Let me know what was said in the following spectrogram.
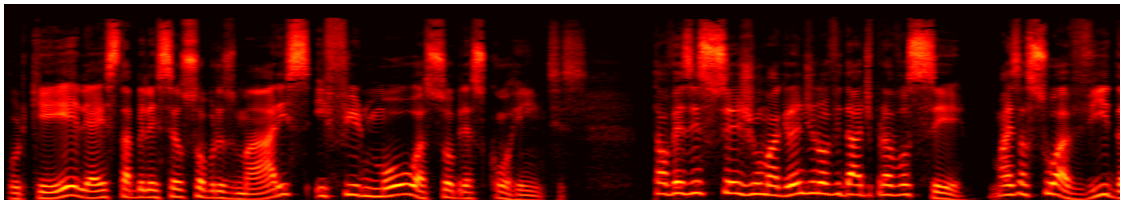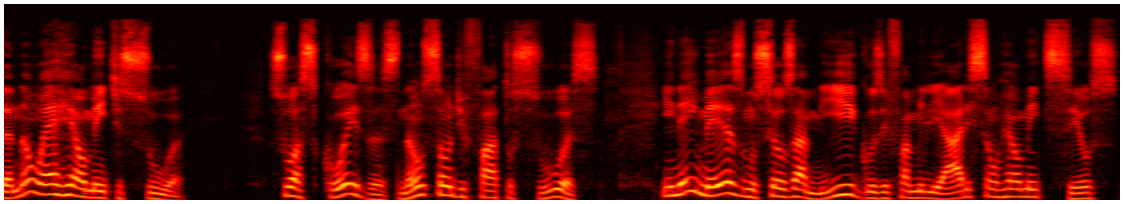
porque ele a estabeleceu sobre os mares e firmou-a sobre as correntes. Talvez isso seja uma grande novidade para você, mas a sua vida não é realmente sua. Suas coisas não são de fato suas, e nem mesmo seus amigos e familiares são realmente seus.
